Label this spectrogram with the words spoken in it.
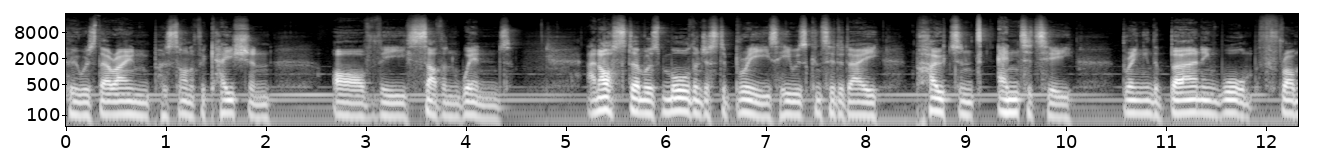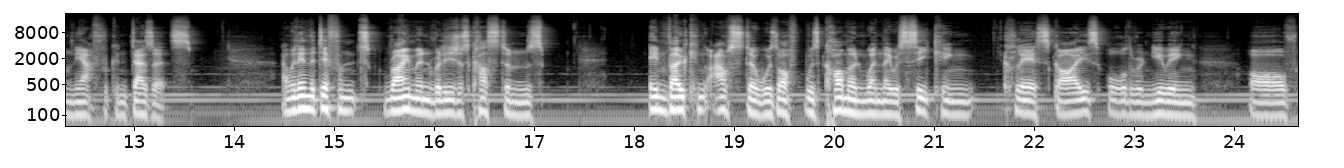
who was their own personification of the southern wind. And Auster was more than just a breeze, he was considered a potent entity bringing the burning warmth from the African deserts. And within the different Roman religious customs, invoking Auster was off was common when they were seeking clear skies or the renewing of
